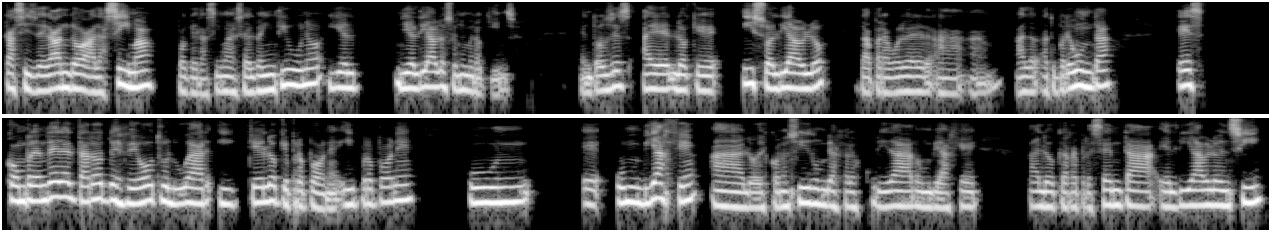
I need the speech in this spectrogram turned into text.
casi llegando a la cima, porque la cima es el 21 y el, y el diablo es el número 15. Entonces, eh, lo que hizo el diablo, ya para volver a, tu pregunta, es comprender el tarot desde otro lugar y qué es lo que propone. Y propone un, eh, un viaje a lo desconocido, un viaje a la oscuridad, un viaje a lo que representa el diablo en sí,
